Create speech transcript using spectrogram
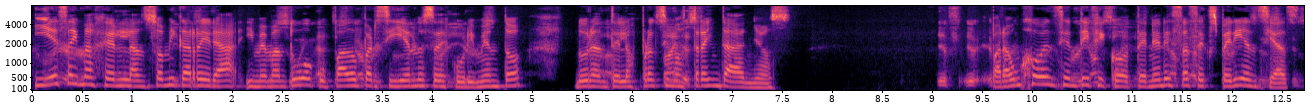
y esa imagen lanzó mi carrera y me mantuvo ocupado persiguiendo ese descubrimiento durante los próximos 30 años. Para un joven científico, tener esas experiencias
